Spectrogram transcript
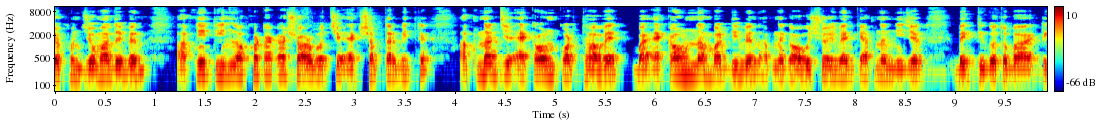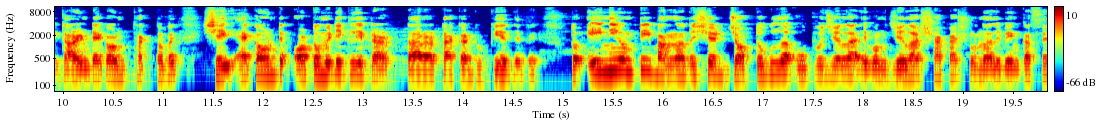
যখন জমা দেবেন, আপনি তিন লক্ষ টাকা সর্বোচ্চ এক সপ্তাহের ভিতরে আপনার যে অ্যাকাউন্ট করতে হবে বা অ্যাকাউন্ট নাম্বার দিবেন, আপনাকে অবশ্যই ওই ব্যাংকে আপনার নিজের ব্যক্তিগত বা একটি কারেন্ট অ্যাকাউন্ট থাকতে হবে, সেই অ্যাকাউন্টে অটোমেটিকলি তারা টাকা ঢুকিয়ে দেবে। তো এই নিয়মটি বাংলাদেশের যতগুলো উপজেলা এবং জেলা শাখা সোনালী ব্যাংক আছে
